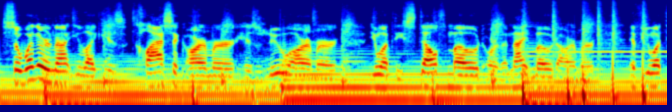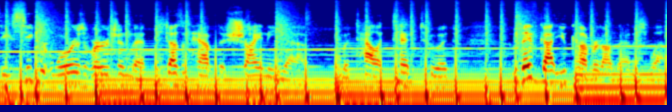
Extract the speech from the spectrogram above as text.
So, whether or not you like his classic armor, his new armor, you want the stealth mode or the night mode armor, if you want the Secret Wars version that doesn't have the shiny uh, metallic tint to it, they've got you covered on that as well.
